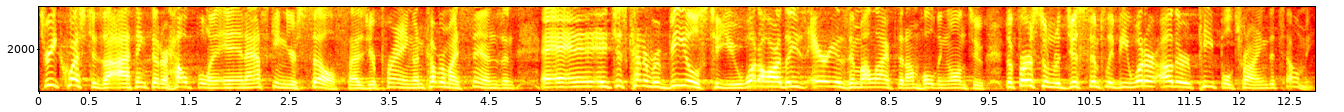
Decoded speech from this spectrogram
Three questions I think that are helpful in asking yourself as you're praying, uncover my sins, and, and it just kind of reveals to you what are these areas in my life that I'm holding on to. The first one would just simply be what are other people trying to tell me?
